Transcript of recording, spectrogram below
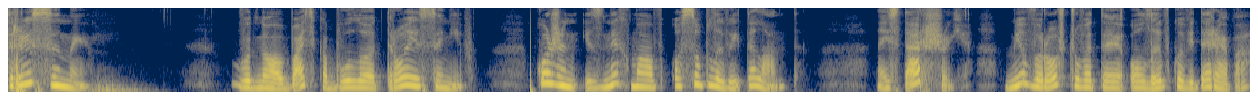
Три сини. В одного батька було троє синів. Кожен із них мав особливий талант. Найстарший вмів вирощувати оливкові дерева.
